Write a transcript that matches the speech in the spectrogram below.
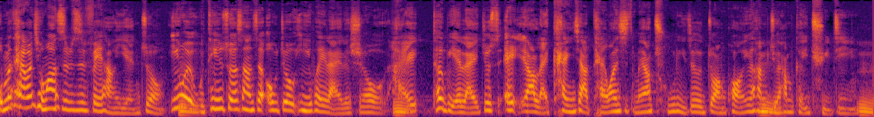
我们台湾情况是不是非常严重？因为我听说上次欧洲议会来的时候，还特别来就是哎要来看一下台湾是怎么样处理这个状况，因为他们觉得他们可以取经。嗯，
